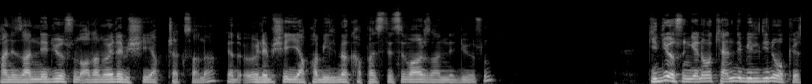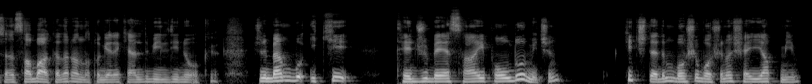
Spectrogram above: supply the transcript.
Hani zannediyorsun adam öyle bir şey yapacak sana. Ya da öyle bir şey yapabilme kapasitesi var zannediyorsun. Gidiyorsun gene o kendi bildiğini okuyor. Sen sabaha kadar anlat o gene kendi bildiğini okuyor. Şimdi ben bu iki tecrübeye sahip olduğum için hiç dedim boşu boşuna şey yapmayayım.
